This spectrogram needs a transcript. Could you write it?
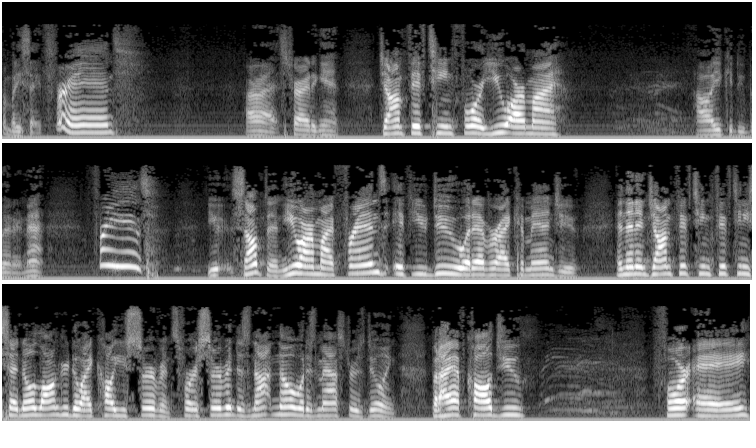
Somebody say, friends. All right, let's try it again. John 15, 4. You are my. Oh, you could do better than that. Friends. You, something. You are my friends if you do whatever I command you. And then in John 15, 15, he said, No longer do I call you servants, for a servant does not know what his master is doing. But I have called you for a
